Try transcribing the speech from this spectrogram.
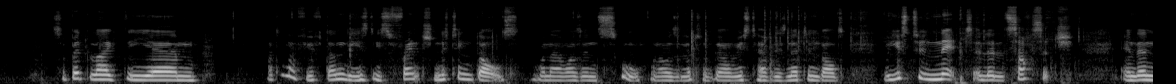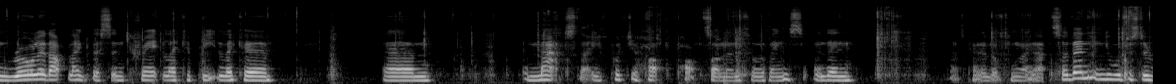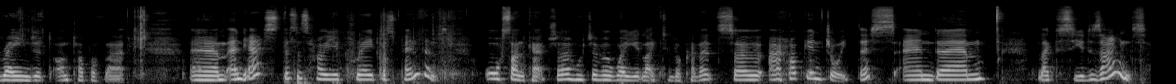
it's a bit like the um, I don't know if you've done these, these French knitting dolls when I was in school. When I was a little girl, we used to have these knitting dolls. We used to knit a little sausage and then roll it up like this and create like a beat, like a, um, a mat that you put your hot pots on and sort of things. And then that's kind of looking like that. So then you would just arrange it on top of that. Um, and yes, this is how you create this pendant or sun catcher whichever way you like to look at it. So I hope you enjoyed this and um, like to see your designs.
